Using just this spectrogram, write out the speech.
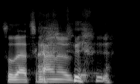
So that's kind of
